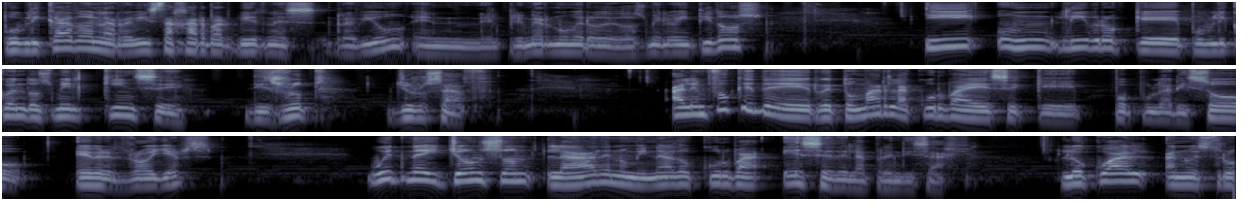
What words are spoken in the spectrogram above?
publicado en la revista Harvard Business Review en el primer número de 2022, y un libro que publicó en 2015, Disrupt Yourself. Al enfoque de retomar la curva S que popularizó Everett Rogers, Whitney Johnson la ha denominado curva S del aprendizaje, lo cual, a nuestro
